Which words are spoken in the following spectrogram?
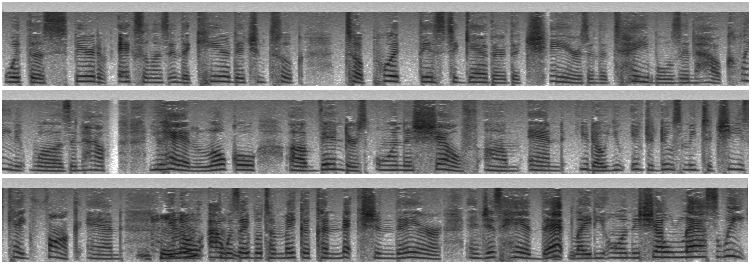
with the spirit of excellence and the care that you took to put this together the chairs and the tables and how clean it was and how you had local uh, vendors on the shelf um, and you know you introduced me to cheesecake funk and mm-hmm. you know i was able to make a connection there and just had that mm-hmm. lady on the show last week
